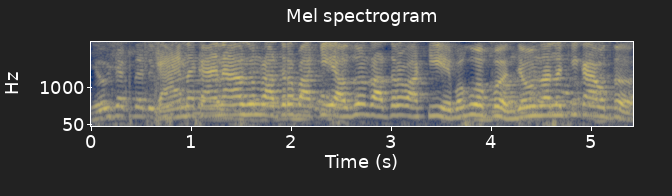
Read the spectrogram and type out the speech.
येऊ शकता तुम्ही. काय ना काय ना अजून रात्र बाकी आहे अजून रात्र बाकी आहे. बघू आपण जेवण झालं की काय होतं?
